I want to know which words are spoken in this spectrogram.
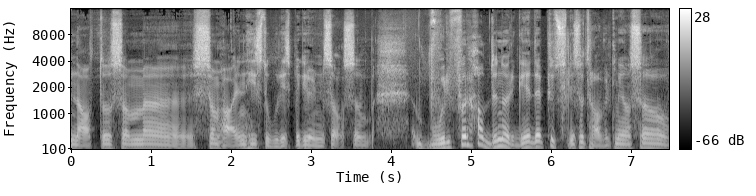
Nato som, som, har en historisk begrunnelse også. Hvorfor hadde Norge det plutselig så travelt med å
